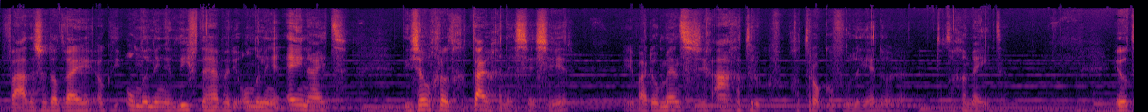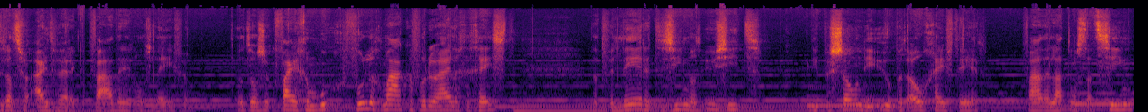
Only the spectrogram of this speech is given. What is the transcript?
Vader, zodat wij ook die onderlinge liefde hebben, die onderlinge eenheid, die zo'n groot getuigenis is, Heer. Waardoor mensen zich aangetrokken voelen Heer, door tot de gemeente. Wilt u dat zo uitwerken, Vader, in ons leven? Wilt u ons ook fijn gevoelig maken voor uw Heilige Geest? Dat we leren te zien wat u ziet, die persoon die u op het oog heeft, Heer. Vader, laat ons dat zien.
